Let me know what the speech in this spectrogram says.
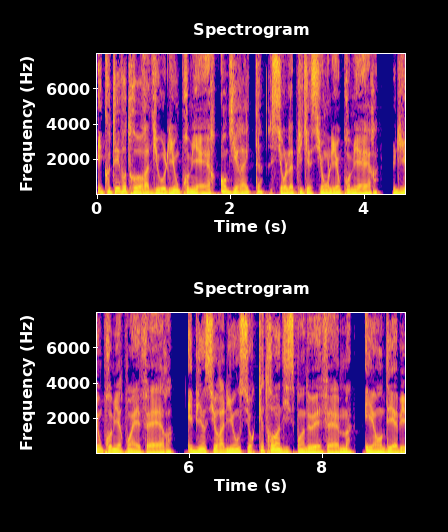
Écoutez votre radio Lyon Première en direct sur l'application Lyon Première, lyonpremière.fr et bien sûr à Lyon sur 90.2 FM et en DAB+.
